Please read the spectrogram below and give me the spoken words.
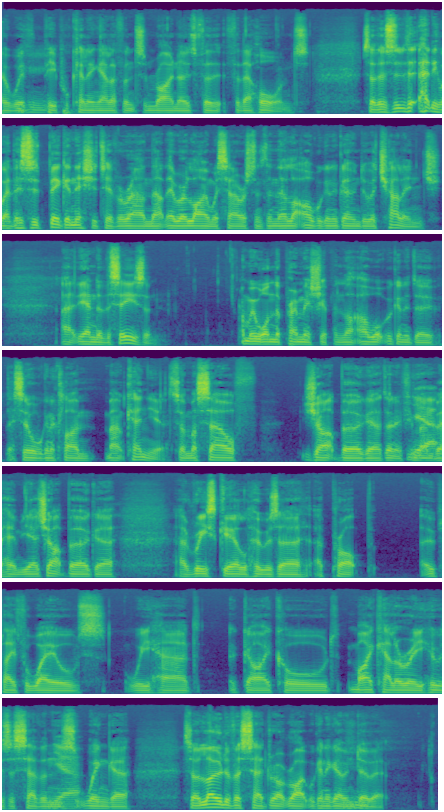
With people killing elephants and rhinos for for their horns. So there's anyway, there's this big initiative around that. They were aligned with Saracens, and they're like, "Oh, we're going to go and do a challenge at the end of the season." And we won the Premiership, and like, "Oh, what we're going to do?" They said, "Oh, we're going to climb Mount Kenya." So myself, Jacques Burger, I don't know if you Yeah. remember him. Yeah, Jacques Burger, uh, Rhys Gill, who was a, a prop who played for Wales. We had a guy called Mike Ellery, who was a sevens Yeah. winger. So a load of us said, right, right, we're going to go and do mm-hmm. it.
